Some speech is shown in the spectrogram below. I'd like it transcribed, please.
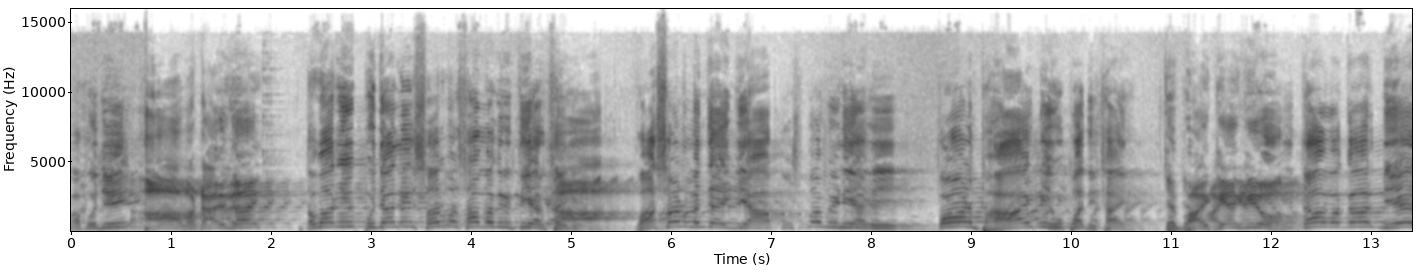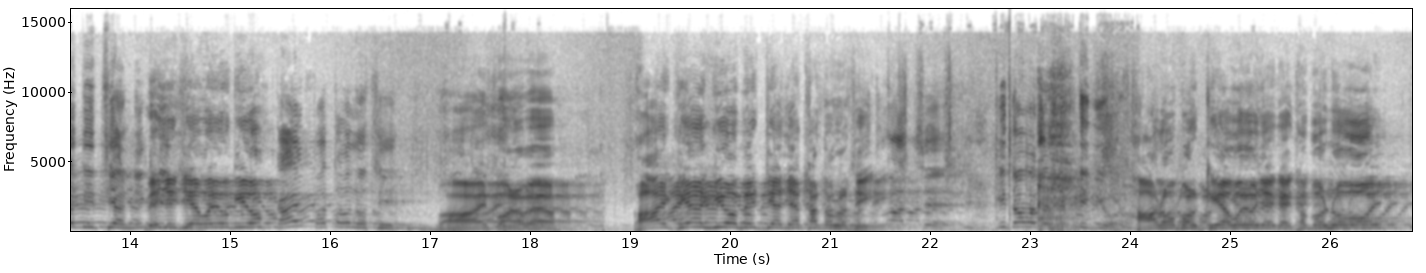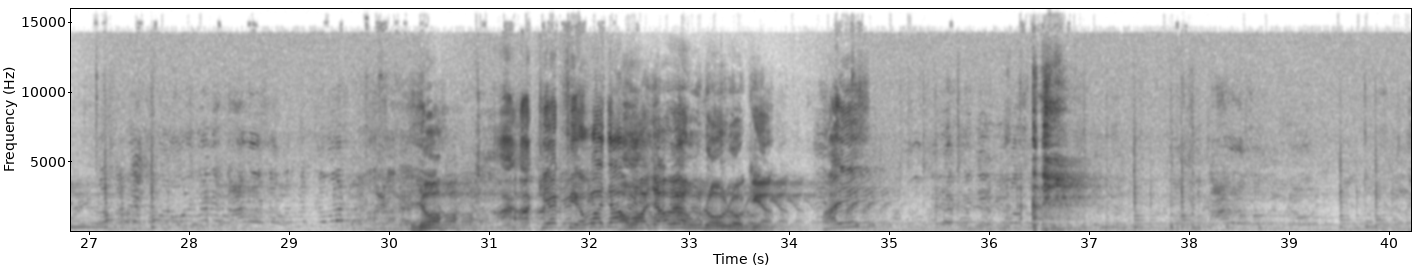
બાપુજી? હા વટ આવી ગઈ તમારી પૂજાની સર્વ સામગ્રી તૈયાર થઈ ગઈ. વાસણ મંજાઈ ગયા પુષ્પ વીણી આવી પણ ભાઈની ઉપાધિ થાય. તે ભાઈ ક્યાં ગયો? લીધા વગર બે દી થયા નીકળી ગયો. વયો ગયો? કાંઈ પતો નથી. ભાઈ પણ હવે ભાઈ ક્યાં ગયો? બેટ્યા દેખાતો નથી. વાત છે. કીધા વગર નીકળી ગયો. હારો પણ ક્યાં વયો જાય કઈ ખબર ન હોય. જો. આ કેકથી અવાજ આવે? અવાજ આવે હું ડો ડો ક્યાંક ભાઈ?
